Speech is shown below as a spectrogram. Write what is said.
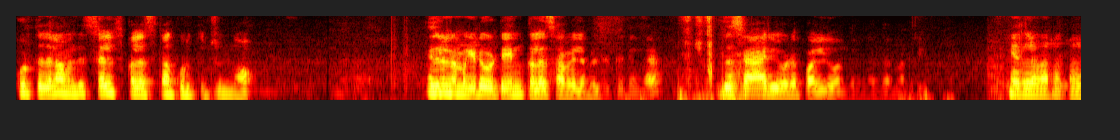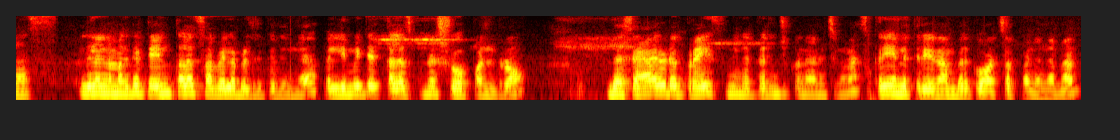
கொடுத்ததெல்லாம் வந்து செல்ஃப் கலர்ஸ் தான் கொடுத்துட்டு இருந்தோம் இதில் நம்ம கிட்ட ஒரு டென் கலர்ஸ் அவைலபிள் இருக்குதுங்க. இது சாரியோட பல்லு வந்துருங்க இந்த மாதிரி. இதில் வர கலர்ஸ் இதில் நம்ம கிட்ட டென் கலர்ஸ் அவைலபிள் இருக்குதுங்க. இப்போ லிமிடெட் கலர்ஸ் மட்டும் ஷோ பண்ணுறோம் இந்த சாரியோட ப்ரைஸ் நீங்கள் தெரிஞ்சுக்கணும்னு நினச்சிங்கன்னா ஸ்க்ரீனில் தெரிய நம்பருக்கு வாட்ஸ்அப் பண்ணுங்க மேம்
